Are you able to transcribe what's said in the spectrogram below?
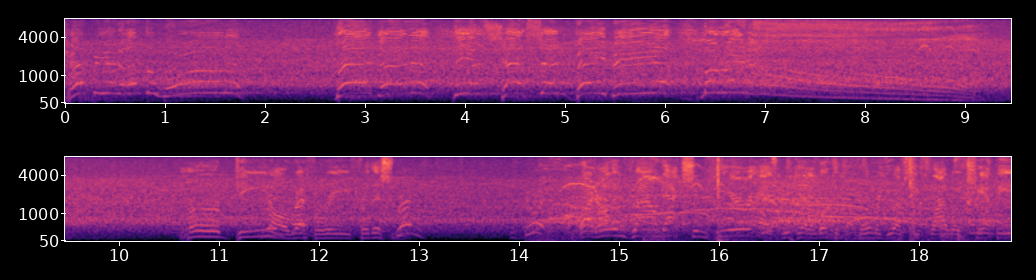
champion of the world, Brandon the Assassin Baby. Herb Our referee for this one. Let's do it. All right, early round action here as we get a look at the former UFC flyweight champion,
